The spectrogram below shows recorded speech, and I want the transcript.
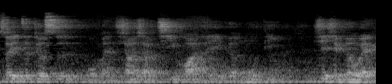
所以这就是我们小小计划的一个目的。谢谢各位。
